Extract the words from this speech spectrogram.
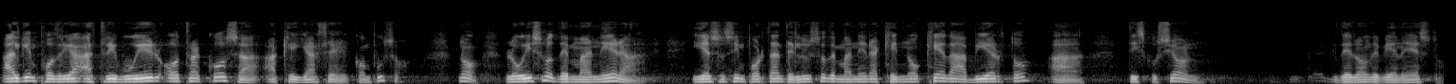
alguien podría atribuir otra cosa a que ya se compuso. No, lo hizo de manera, y eso es importante, lo hizo de manera que no queda abierto a discusión de dónde viene esto.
